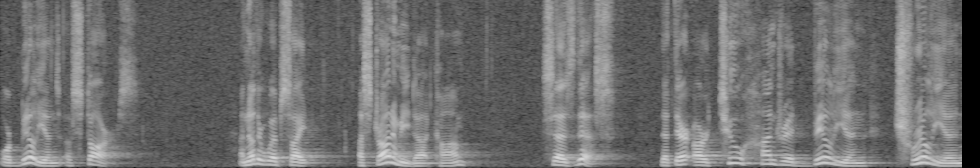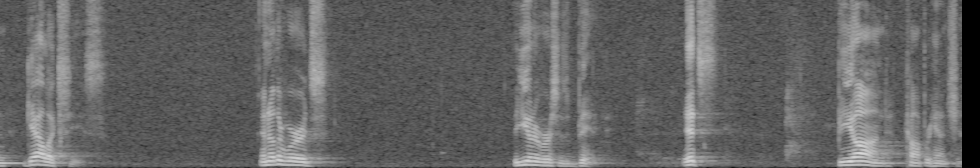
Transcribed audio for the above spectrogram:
or billions of stars. Another website, astronomy.com, says this that there are 200 billion trillion galaxies. In other words, the universe is big. It's beyond comprehension.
